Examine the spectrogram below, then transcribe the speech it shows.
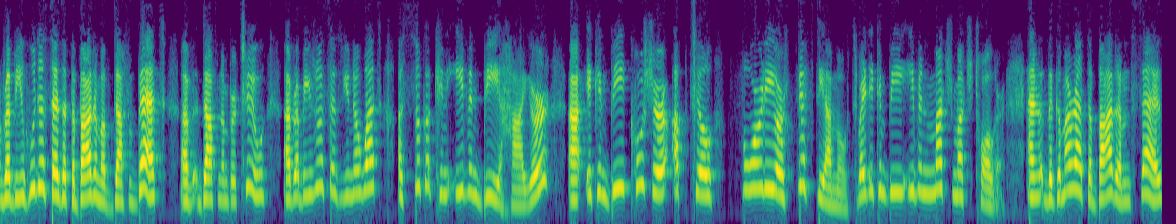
Rabbi Yehuda says at the bottom of Daf Bet, of Daf number two, uh, Rabbi Yehuda says, you know what? A sukkah can even be higher. Uh, it can be kosher up till 40 or 50 amot, right? It can be even much, much taller. And the Gemara at the bottom says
